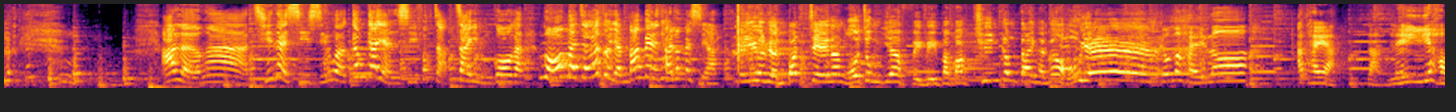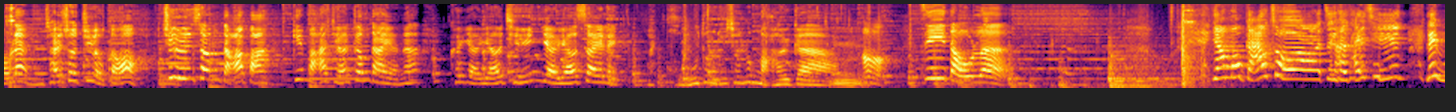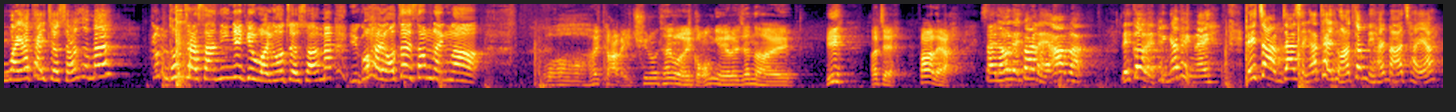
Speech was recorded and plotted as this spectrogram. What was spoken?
阿娘啊，錢係事少啊，金家人事複雜，制唔過㗎。我咪就一個人版俾你睇咯，咩事啊？你個人品正啊，我中意啊，肥肥白白，穿金戴銀啊，好嘢！咁啊係咯，阿睇啊，嗱你以後咧唔使出豬肉檔，專心打扮，兼馬住阿金大人啊，佢又有錢又有勢力，喂好多女仔碌埋去㗎。哦，知道啦。有冇搞錯啊？淨係睇錢，你唔為阿娣着想嘅咩？咁唔通拆散天一叫為我着想咩？如果係我真係心領啦。哇！喺隔離村都聽到你講嘢啦，真係。咦，阿姐翻嚟啊？細佬你翻嚟啱啦，你過嚟評一評你，你贊唔贊成阿娣同阿金蓮喺埋一齊啊？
